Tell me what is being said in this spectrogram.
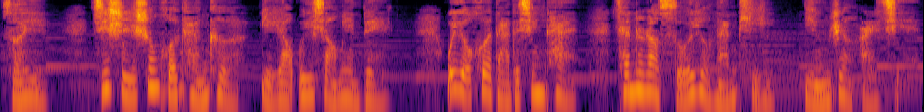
所以即使生活坎坷，也要微笑面对。唯有豁达的心态，才能让所有难题迎刃而解。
